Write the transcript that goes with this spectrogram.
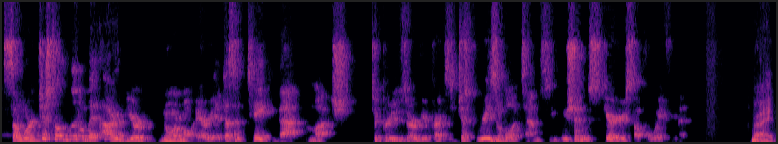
somewhere just a little bit out of your normal area. It doesn't take that much to preserve your privacy. Just reasonable attempts. You, you shouldn't scare yourself away from it. Right.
